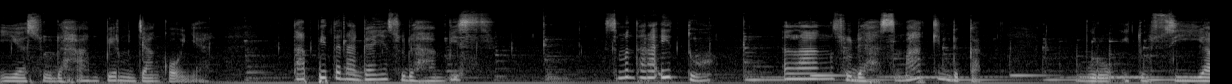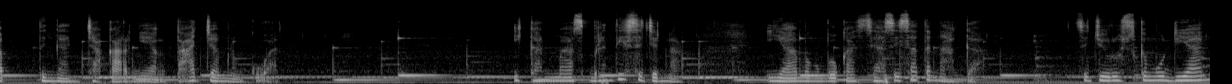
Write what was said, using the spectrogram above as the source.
Ia sudah hampir menjangkaunya, tapi tenaganya sudah habis. Sementara itu, elang sudah semakin dekat. Burung itu siap dengan cakarnya yang tajam dan kuat ikan mas berhenti sejenak. Ia mengumpulkan sisa-sisa tenaga. Sejurus kemudian,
